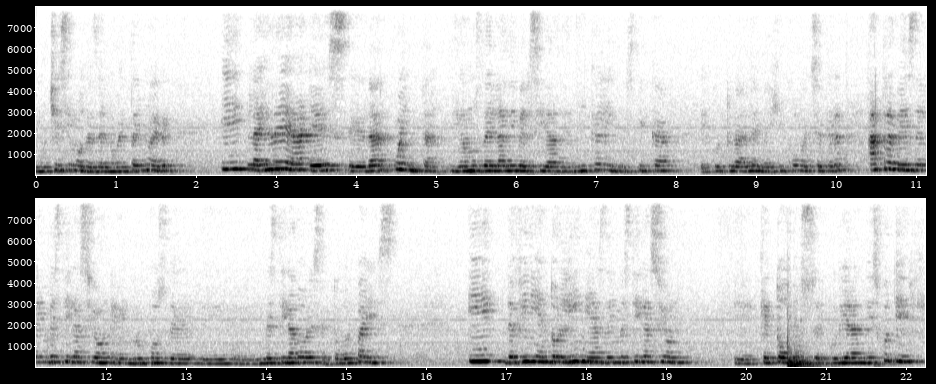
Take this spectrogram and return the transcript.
muchísimo desde el 99, y la idea es eh, dar cuenta, digamos, de la diversidad étnica, lingüística, eh, cultural de México, etcétera, a través de la investigación en grupos de, investigadores en todo el país y definiendo líneas de investigación eh, que todos pudieran discutir,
